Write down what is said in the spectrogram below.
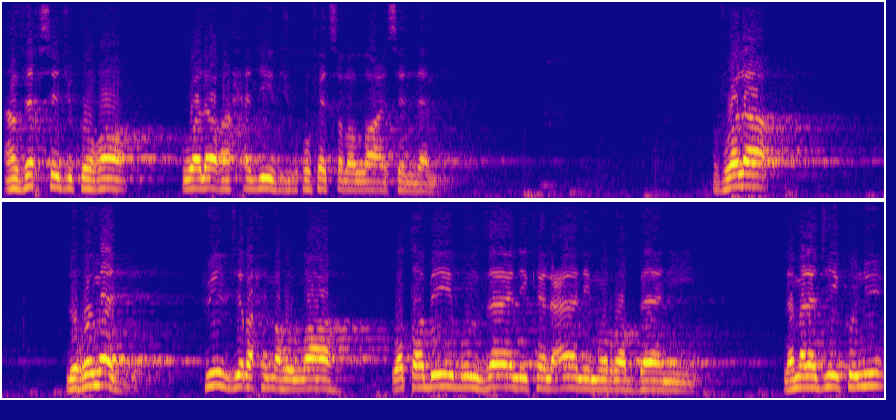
Un verset du Coran ou alors un hadith du prophète sallallahu alayhi wa sallam. Voilà le remède puis il dit rahimahullah La maladie est connue,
